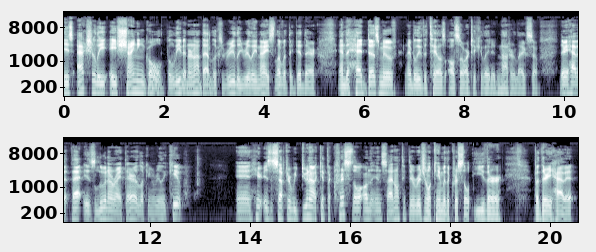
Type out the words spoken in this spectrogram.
is actually a shining gold. Believe it or not, that looks really, really nice. Love what they did there. And the head does move, and I believe the tail is also articulated, not her legs. So there you have it. That is Luna right there, looking really cute. And here is the scepter. We do not get the crystal on the inside. I don't think the original came with a crystal either. But there you have it.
